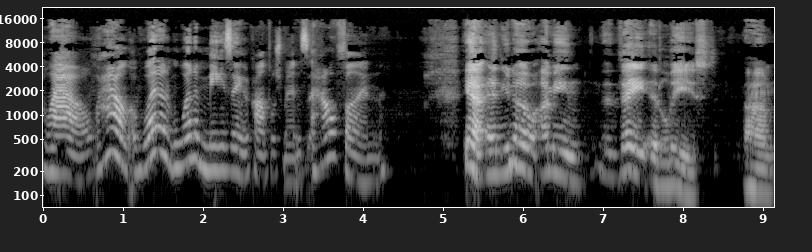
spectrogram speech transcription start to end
Wow, wow, what a, what amazing accomplishments! How fun! Yeah, and you know, I mean, they at least, um,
